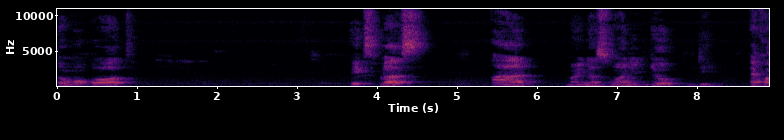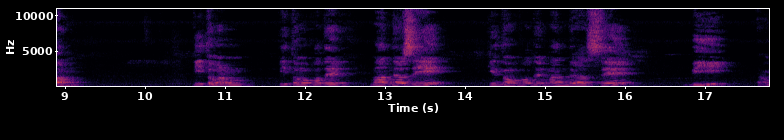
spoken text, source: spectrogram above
তম পদ x plus r minus one into d এখন পি তোমার পি তম পদের মান দেওয়া আছে এ কি তম পদের মান দেওয়া আছে বি এবং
